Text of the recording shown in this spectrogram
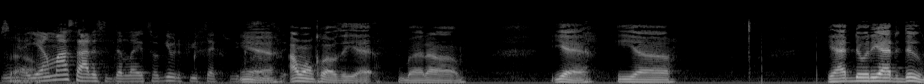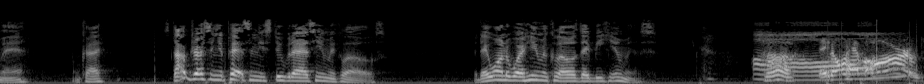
So, Yeah, yeah, on my side it's a delay, so give it a few seconds. when you yeah, close it. I won't close it yet, but, um, yeah, he, uh, he had to do what he had to do, man. Okay? Stop dressing your pets in these stupid ass human clothes. If they want to wear human clothes, they be humans. Huh. They don't have arms.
